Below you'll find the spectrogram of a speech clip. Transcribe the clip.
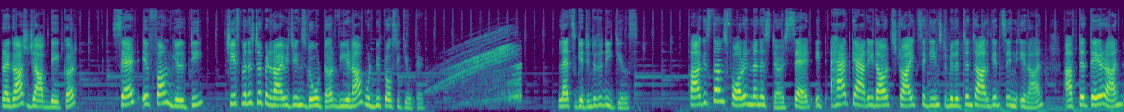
Prakash Javadekar said if found guilty, Chief Minister Pinarayi Vijayan's daughter Veena would be prosecuted. Let's get into the details. Pakistan's foreign minister said it had carried out strikes against militant targets in Iran after Tehran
